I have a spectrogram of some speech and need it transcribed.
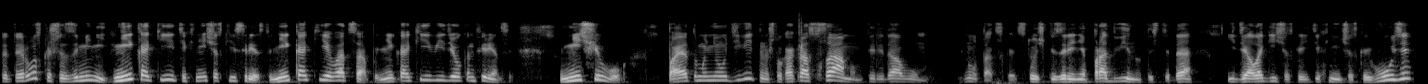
этой роскоши заменить никакие технические средства, никакие WhatsApp, никакие видеоконференции, ничего. Поэтому неудивительно, что как раз в самом передовом ну, так сказать, с точки зрения продвинутости, да, идеологической и технической в ВУЗе,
